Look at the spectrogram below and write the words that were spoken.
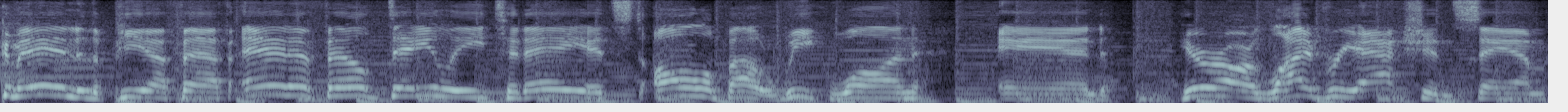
Welcome into the PFF NFL Daily. Today it's all about week one, and here are our live reactions, Sam.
